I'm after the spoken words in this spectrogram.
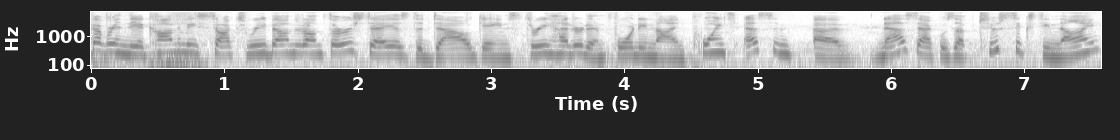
Covering the economy, stocks rebounded on Thursday as the Dow gains 349 points. S and uh, Nasdaq was up 269.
